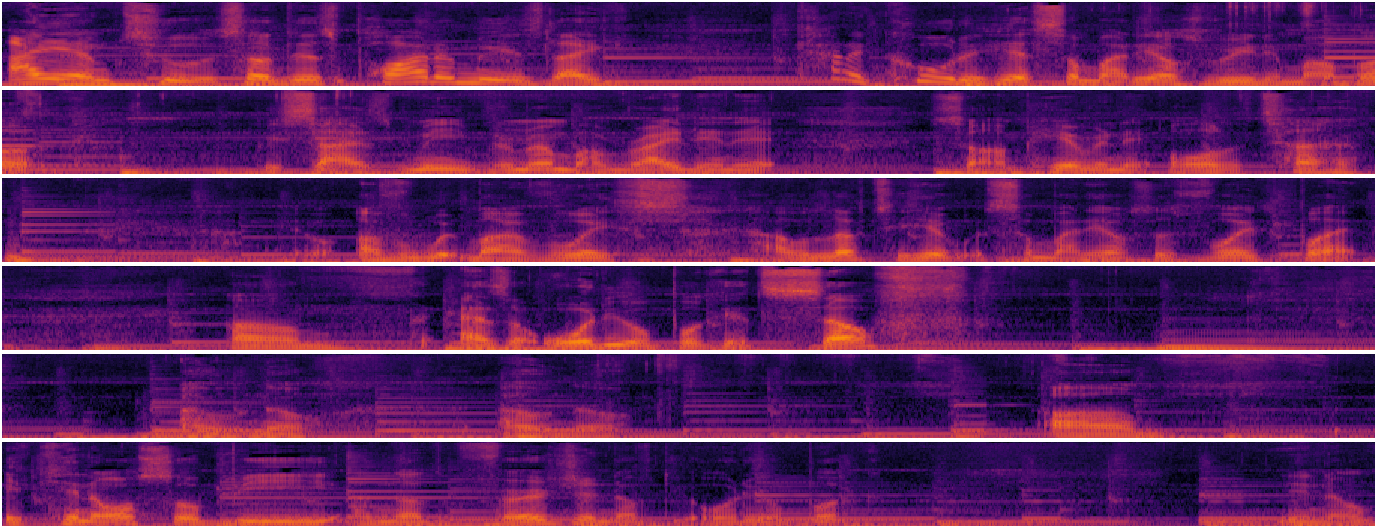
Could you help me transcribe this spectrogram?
I am too. So this part of me is like kind of cool to hear somebody else reading my book besides me. Remember, I'm writing it, so I'm hearing it all the time with my voice. I would love to hear it with somebody else's voice, but um, as an audio book itself, I don't know. I don't know. Um, it can also be another version of the audiobook. You know,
